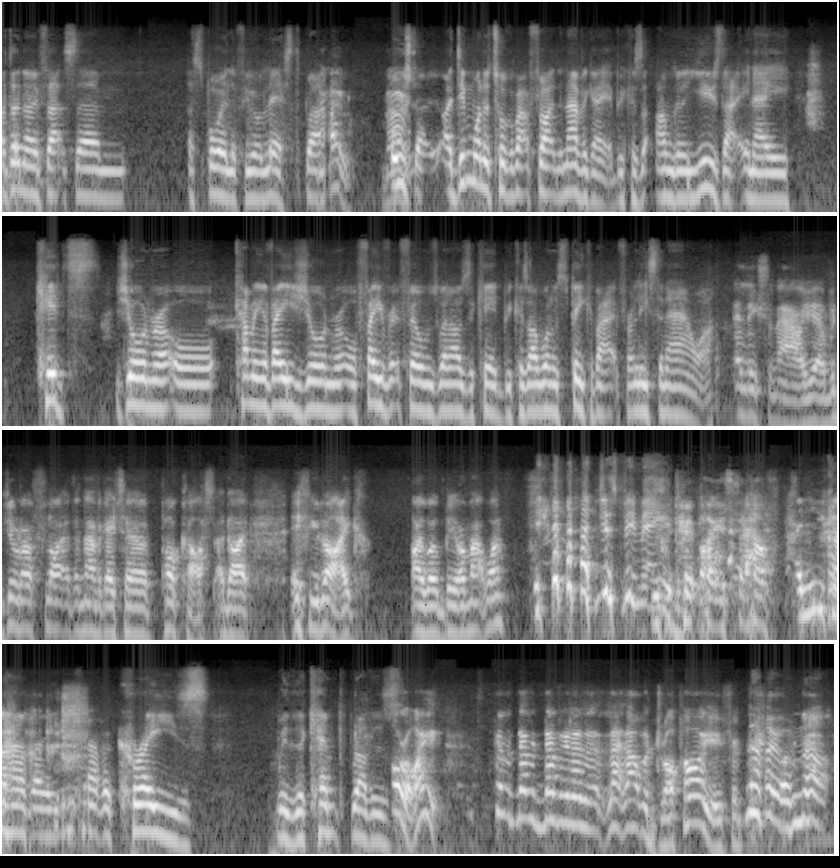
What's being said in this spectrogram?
I don't know if that's um, a spoiler for your list, but No. No. also I didn't want to talk about Flight of the Navigator because I'm going to use that in a kids genre or coming of age genre or favourite films when I was a kid because I want to speak about it for at least an hour. At least an hour, yeah. We're doing a Flight of the Navigator podcast, and I, if you like, I won't be on that one. Just be me. You can do it by yourself. and you can have a you can have a craze with the Kemp brothers. All right. Never, never, never gonna let let that one drop, are you? For No, I'm not.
